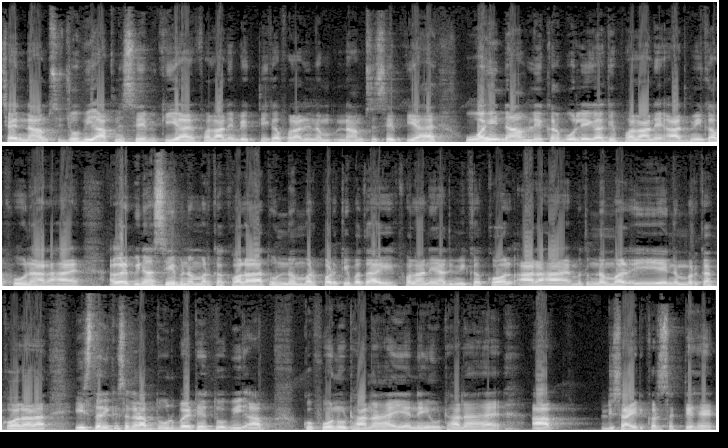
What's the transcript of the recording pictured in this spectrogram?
चाहे नाम से, जो भी आपने सेव किया है, फलाने व्यक्ति का फलाने नाम से सेव किया है, वही नाम लेकर बोलेगा कि फलाने आदमी का फ़ोन आ रहा है। अगर बिना सेव नंबर का कॉल आ रहा है तो नंबर पढ़ के बताएगा कि फलाने आदमी का कॉल आ रहा है। मतलब नंबर, ये नंबर का कॉल आ रहा है। इस तरीके से अगर आप दूर बैठे तो भी आपको फ़ोन उठाना है या नहीं उठाना है, आप डिसाइड कर सकते हैं।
